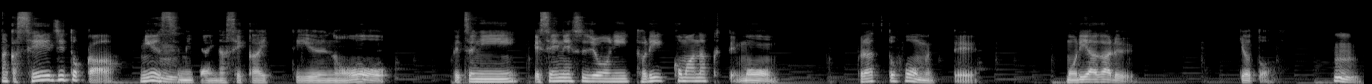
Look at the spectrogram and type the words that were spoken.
なんか政治とかニュースみたいな世界っていうのを別に SNS 上に取り込まなくても、プラットフォームって盛り上がるよと。うん。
